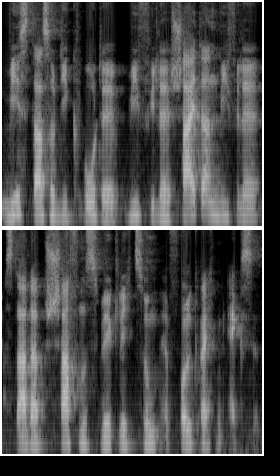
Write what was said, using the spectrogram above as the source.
wie ist da so die Quote? Wie viele scheitern? Wie viele Startups schaffen es wirklich zum erfolgreichen Exit?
